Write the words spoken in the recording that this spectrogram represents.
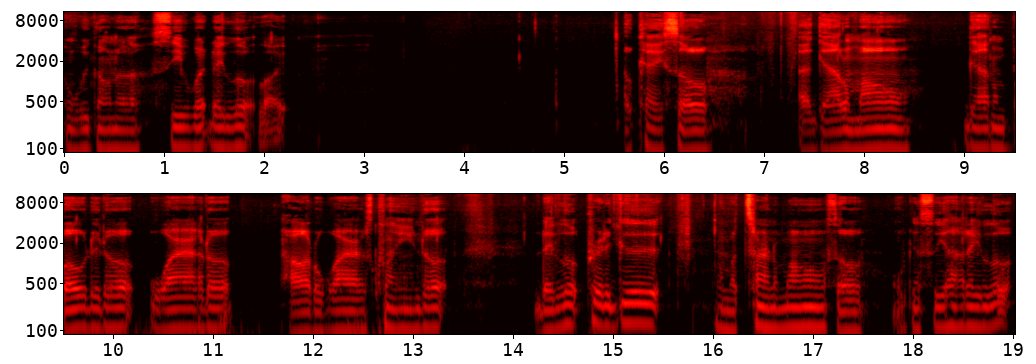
And we're gonna see what they look like. Okay, so I got them on, got them bolted up, wired up, all the wires cleaned up. They look pretty good. I'm gonna turn them on so we can see how they look.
